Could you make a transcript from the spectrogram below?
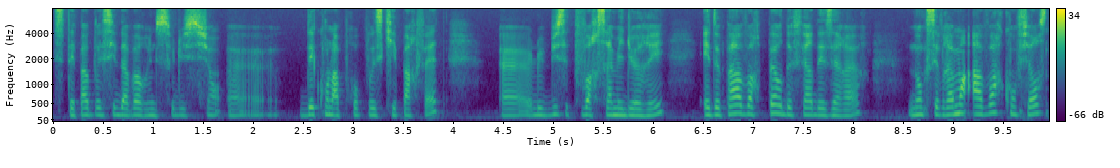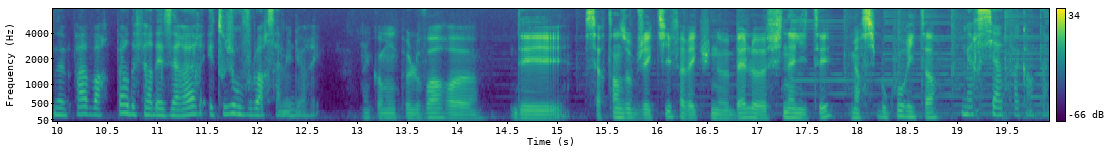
c'était pas possible d'avoir une solution euh, dès qu'on la propose qui est parfaite. Euh, le but, c'est de pouvoir s'améliorer et de pas avoir peur de faire des erreurs. Donc, c'est vraiment avoir confiance, ne pas avoir peur de faire des erreurs et toujours vouloir s'améliorer. Comme on peut le voir, euh, des, certains objectifs avec une belle finalité. Merci beaucoup Rita. Merci à toi Quentin.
